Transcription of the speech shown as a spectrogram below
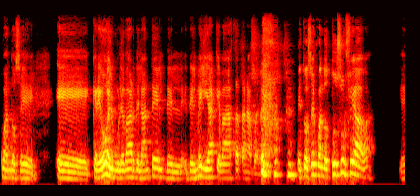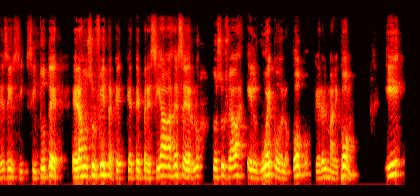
cuando se eh, creó el bulevar delante del, del, del Meliá que va hasta Tanaguara. Entonces, cuando tú surfeabas, Es decir, si, tú te, eras un surfista que, te preciabas de serlo, tú surfeabas el hueco de los cocos, que era el malecón. Y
